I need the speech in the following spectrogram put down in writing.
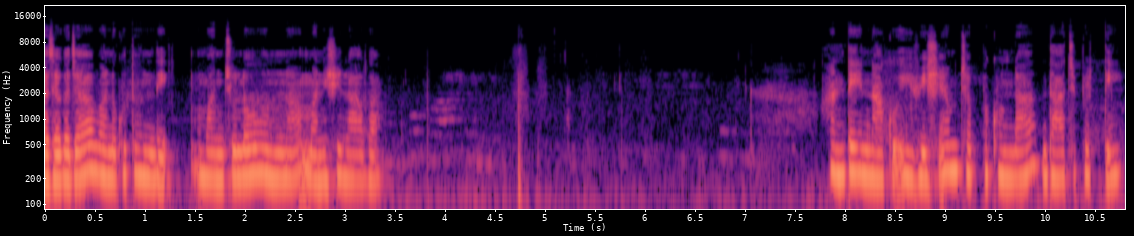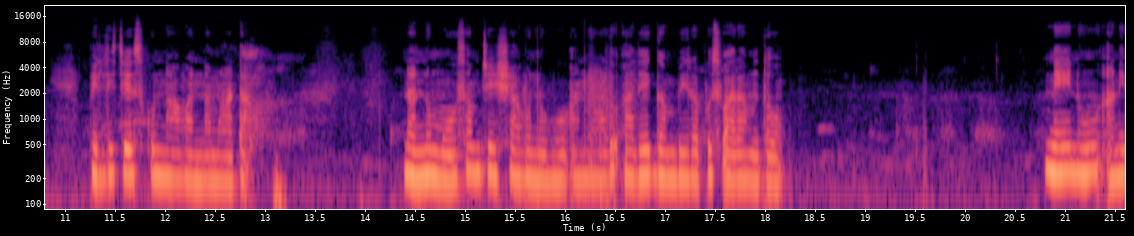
గజగజ వణుకుతుంది. మంచులో ఉన్న మనిషిలాగా. అంటే నాకు ఈ విషయం చెప్పకుండా దాచిపెట్టి పెళ్ళి చేసుకున్నావన్నమాట. నన్ను మోసం చేశావు నువ్వు అన్నాడు అదే గంభీరపు స్వరంతో. నేను అని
